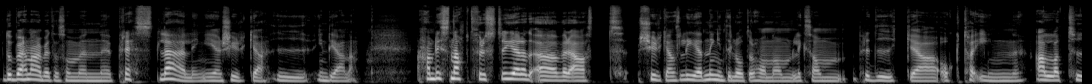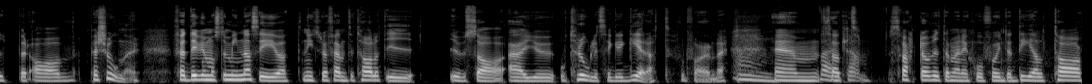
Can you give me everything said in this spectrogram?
då börjar han arbeta som en prästlärling i en kyrka i Indiana. Han blir snabbt frustrerad över att kyrkans ledning inte låter honom liksom predika och ta in alla typer av personer. För det vi måste minnas är ju att 1950-talet i USA är ju otroligt segregerat fortfarande. Ehm, så att svarta och vita människor får inte delta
